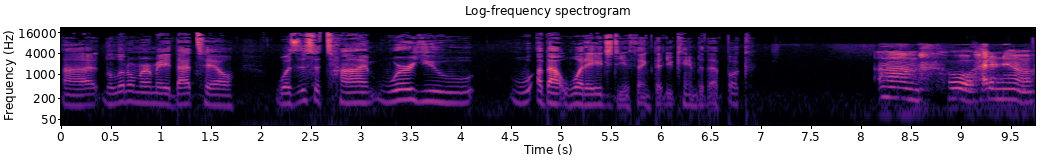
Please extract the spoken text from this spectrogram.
uh, The Little Mermaid, that tale, was this a time? Were you w- about what age do you think that you came to that book? Um, oh, I don't know.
